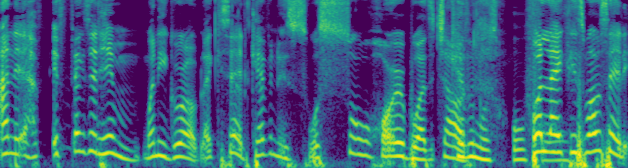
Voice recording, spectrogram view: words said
and it affected him when he grew up. Like you said, Kevin is was so horrible as a child. Kevin was awful. but like his mom said,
